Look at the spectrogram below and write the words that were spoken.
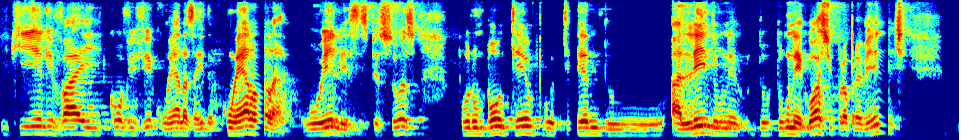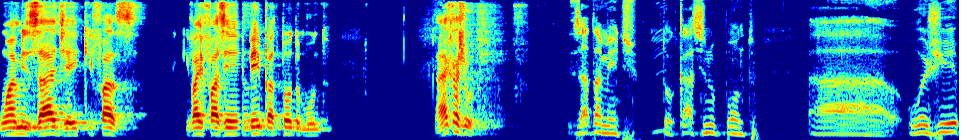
e que ele vai conviver com elas ainda, com ela ou ele, essas pessoas, por um bom tempo, tendo, além de um, de um negócio propriamente, uma amizade aí que faz, que vai fazer bem para todo mundo. É, Caju? Exatamente, tocasse no ponto. Ah, hoje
